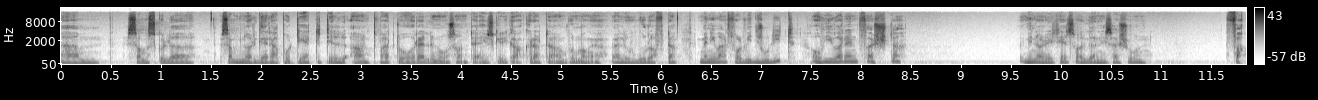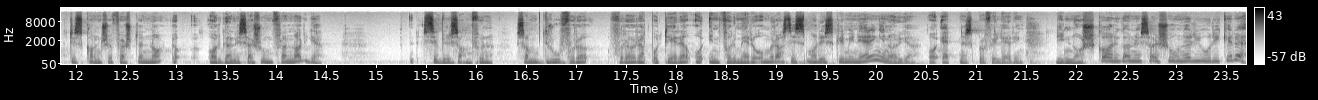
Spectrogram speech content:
um, som skulle som Norge rapporterte til annethvert år, eller noe sånt. Jeg husker ikke akkurat hvor, mange, eller hvor ofte. Men i hvert fall, vi dro dit. Og vi var den første minoritetsorganisasjonen. Faktisk kanskje første no organisasjon fra Norge. Sivilsamfunnet. Som dro for å, for å, rapportere og informere om rasisme og diskriminering i Norge. Og etnisk profilering. De norske organisasjoner gjorde ikke det.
